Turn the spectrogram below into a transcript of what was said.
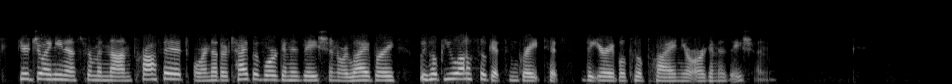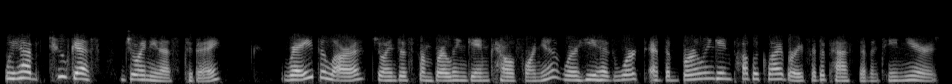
If you're joining us from a nonprofit or another type of organization or library, we hope you also get some great tips that you're able to apply in your organization. We have two guests joining us today. Ray DeLara joins us from Burlingame, California, where he has worked at the Burlingame Public Library for the past 17 years.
